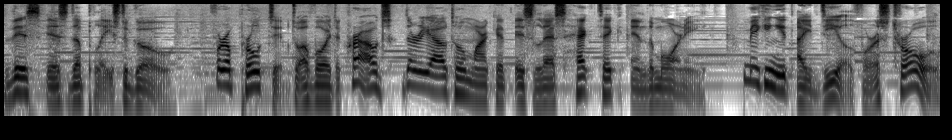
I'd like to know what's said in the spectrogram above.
this is the place to go. For a pro tip to avoid the crowds, the Rialto market is less hectic in the morning, making it ideal for a stroll.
